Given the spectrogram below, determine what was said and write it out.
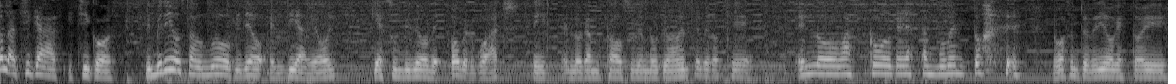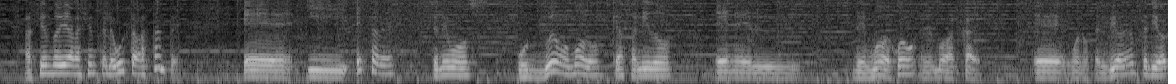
Hola chicas y chicos, bienvenidos a un nuevo video el día de hoy, que es un video de Overwatch, sí, es lo que han estado subiendo últimamente, pero que es lo más cómodo que hay hasta el momento, lo más entretenido que estoy haciendo y a la gente le gusta bastante. Eh, y esta vez tenemos un nuevo modo que ha salido en el de modo de juego, en el modo arcade. Eh, bueno, el video anterior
